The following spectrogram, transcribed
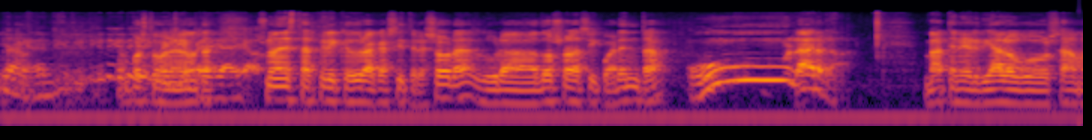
ya. He puesto buena nota. Es una de estas pelis que dura casi tres horas, dura dos horas y cuarenta. ¡Uh, larga! Va a tener diálogos a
